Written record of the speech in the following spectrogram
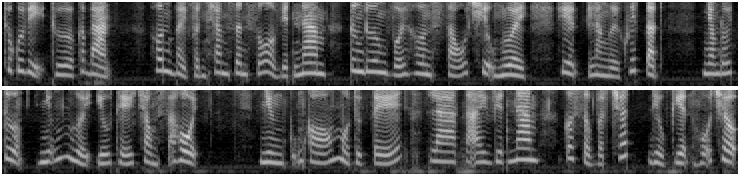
Thưa quý vị, thưa các bạn, hơn 7% dân số ở Việt Nam, tương đương với hơn 6 triệu người, hiện là người khuyết tật, nhóm đối tượng những người yếu thế trong xã hội. Nhưng cũng có một thực tế là tại Việt Nam, cơ sở vật chất, điều kiện hỗ trợ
